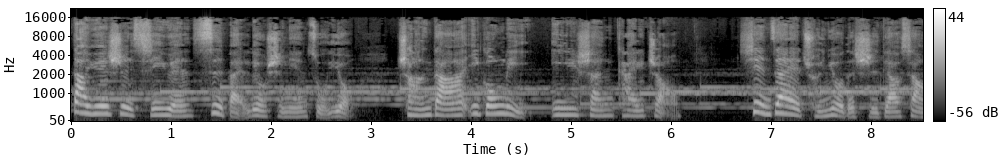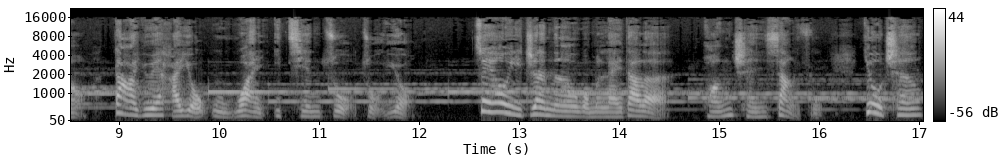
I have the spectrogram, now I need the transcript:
大约是西元四百六十年左右，长达一公里，依山开凿。现在存有的石雕像，大约还有五万一千座左右。最后一站呢，我们来到了皇城相府，又称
